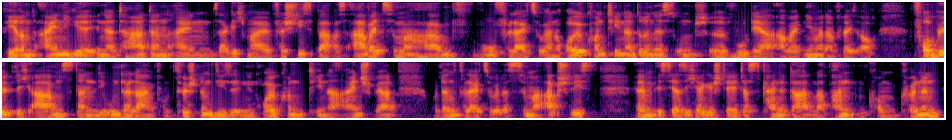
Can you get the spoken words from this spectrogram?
Während einige in der Tat dann ein, sage ich mal, verschließbares Arbeitszimmer haben, wo vielleicht sogar ein Rollcontainer drin ist und äh, wo der Arbeitnehmer dann vielleicht auch vorbildlich abends dann die Unterlagen vom Tisch nimmt, diese in den Rollcontainer einsperrt und dann vielleicht sogar das Zimmer abschließt, ähm, ist ja sichergestellt, dass keine Daten abhanden kommen können.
